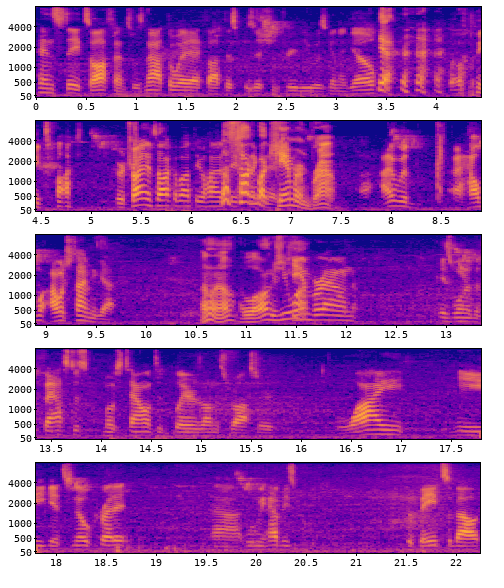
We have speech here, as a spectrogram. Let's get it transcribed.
Penn State's offense was not the way I thought this position preview was going to go. yeah. But we talked. We are trying to talk about the Ohio State. Let's State talk about. Cameron Brown. I would. uh, How, how much time you got? I don't know, as long as you Cam want. Brown is one of the fastest, most talented players on this roster. Why he gets no credit uh, when we have these debates about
